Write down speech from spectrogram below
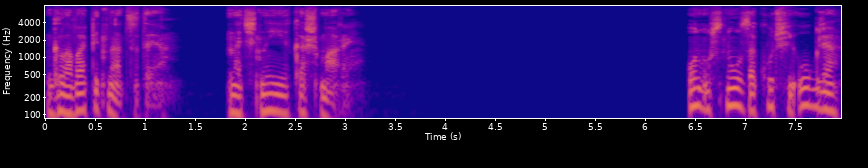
Глава 15. Ночные кошмары. Он уснул за кучей угля,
